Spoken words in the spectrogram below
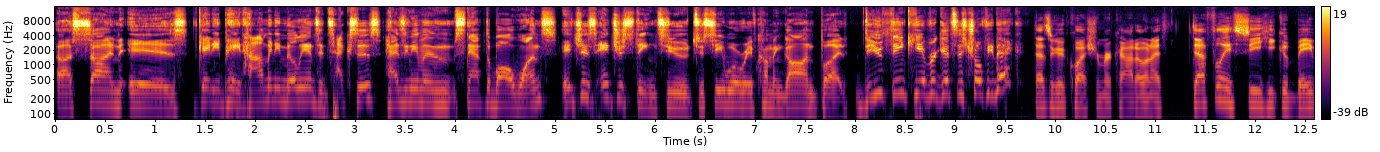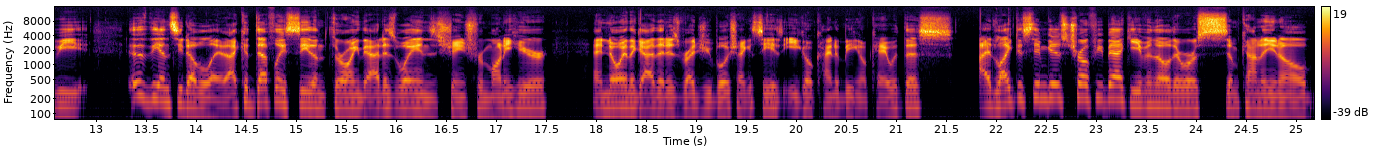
uh, son is getting paid how many millions in Texas? Hasn't even snapped the ball once. It's just interesting to to see where we've come and gone. But do you think he ever gets his trophy back? That's a good question, Mercado, and I definitely see he could maybe. This is the NCAA. I could definitely see them throwing that his way in exchange for money here. And knowing the guy that is Reggie Bush, I can see his ego kind of being okay with this. I'd like to see him get his trophy back, even though there was some kind of, you know,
